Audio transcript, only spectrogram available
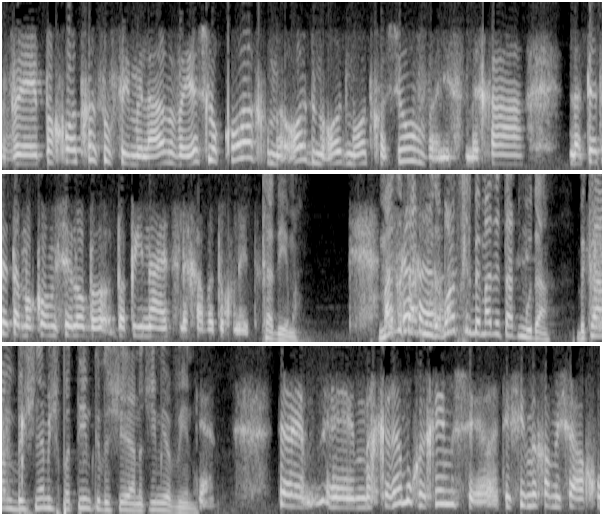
ופחות חשופים אליו, ויש לו כוח מאוד מאוד מאוד חשוב, ואני שמחה לתת את המקום שלו בפינה אצלך בתוכנית. קדימה. מה זה אז ככה- תת מודע? בוא נתחיל במה זה תת מודע. בכמה, בשני משפטים כדי שאנשים יבינו. כן. תראה, אה, מחקרים מוכיחים ש-95%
